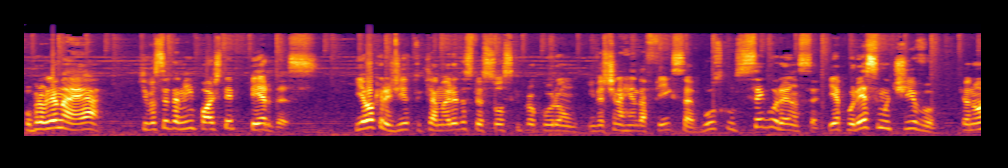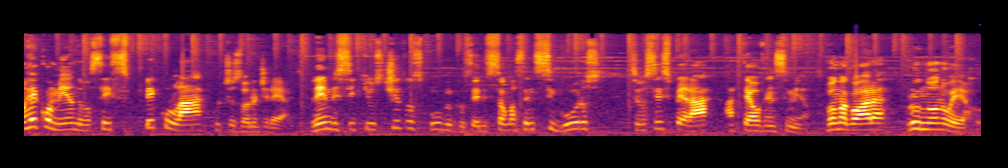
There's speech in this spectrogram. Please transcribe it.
O problema é que você também pode ter perdas E eu acredito que a maioria das pessoas que procuram investir na renda fixa buscam segurança. E é por esse motivo que eu não recomendo você especular com o Tesouro Direto. Lembre-se que os títulos públicos eles são bastante seguros se você esperar até o vencimento. Vamos agora para o nono erro,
